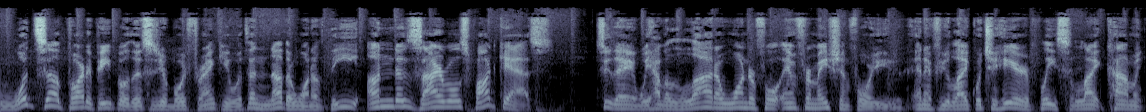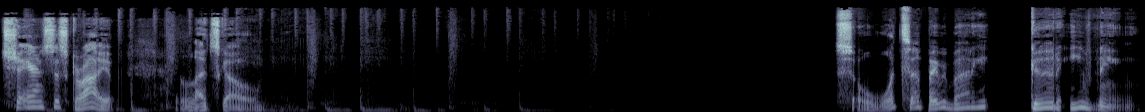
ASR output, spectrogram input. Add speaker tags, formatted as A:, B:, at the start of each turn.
A: What's up, party people? This is your boy Frankie with another one of the Undesirables podcasts. Today, we have a lot of wonderful information for you. And if you like what you hear, please like, comment, share, and subscribe. Let's go. So, what's up, everybody? Good evening.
